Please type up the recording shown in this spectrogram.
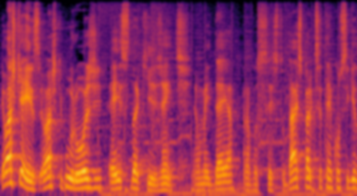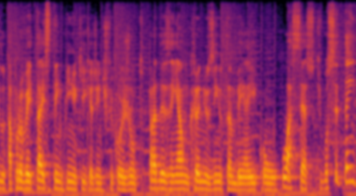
Eu acho que é isso. Eu acho que por hoje é isso daqui, gente. É uma ideia para você estudar. Espero que você tenha conseguido aproveitar esse tempinho aqui que a gente ficou junto para desenhar um crâniozinho também aí com o acesso que você tem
